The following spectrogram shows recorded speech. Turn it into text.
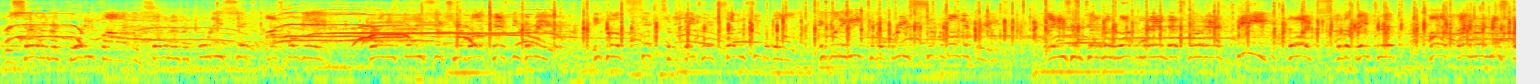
for 745 of 746 possible games during his 36-year broadcasting career. He called six of the Patriots' seven Super Bowls, including each of the three Super Bowl victories. Ladies and gentlemen, welcome the man best known as the voice of the Patriots, Hall of Famer, Mr.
